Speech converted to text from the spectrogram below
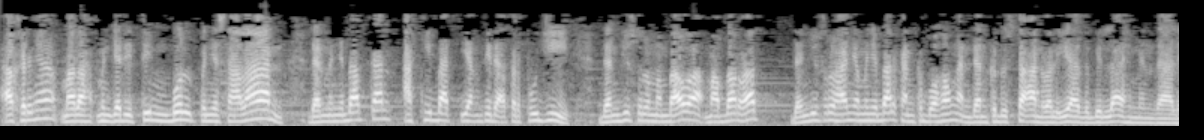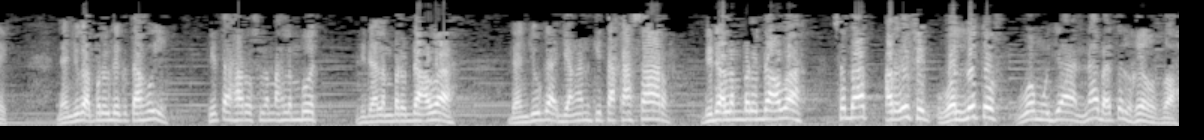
akhirnya malah menjadi timbul penyesalan dan menyebabkan akibat yang tidak terpuji dan justru membawa mabarat dan justru hanya menyebarkan kebohongan dan kedustaan waliyadzubillahi min dzalik. Dan juga perlu diketahui, kita harus lemah lembut di dalam berdakwah dan juga jangan kita kasar di dalam berdakwah Sebab ar-rifq wal lutuf wa mujanabatul ghilzah.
